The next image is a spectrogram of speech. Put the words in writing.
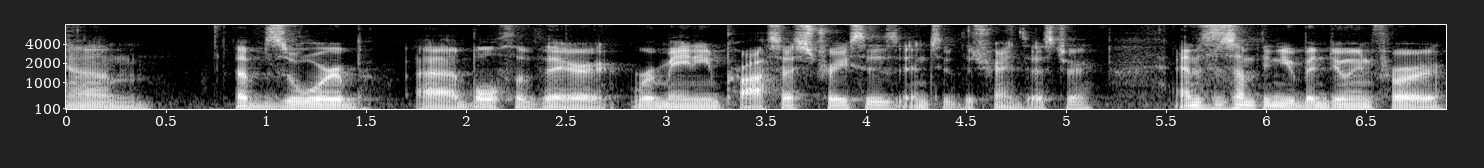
um, absorb uh, both of their remaining process traces into the transistor, and this is something you've been doing for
